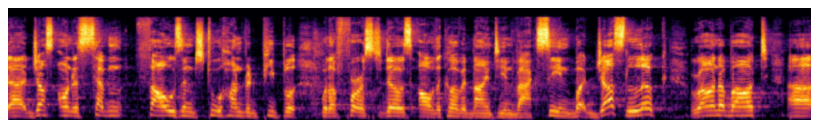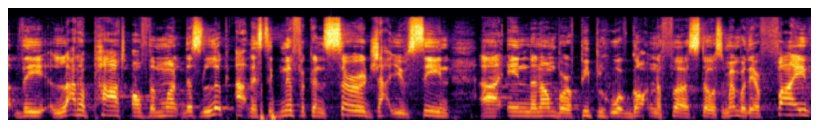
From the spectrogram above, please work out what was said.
uh, just under 7,200 people with a first dose of the COVID-19 vaccine. But just look round about uh, the latter part of the month, just look at the significant surge that you've seen uh, in the number of people who have gotten the first dose. Remember, there are five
